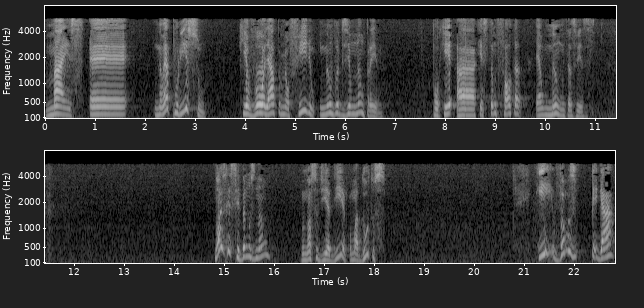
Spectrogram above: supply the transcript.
Mas é, não é por isso que eu vou olhar para o meu filho e não vou dizer um não para ele. Porque a questão falta é um não muitas vezes. Nós recebemos não no nosso dia a dia como adultos. E vamos pegar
